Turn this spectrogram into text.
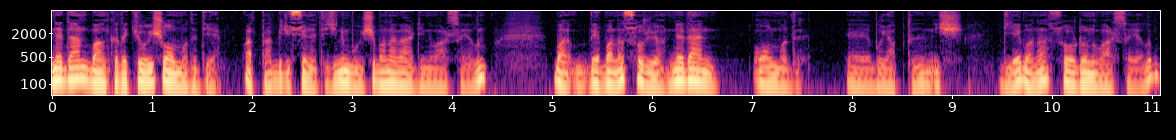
neden bankadaki o iş olmadı diye. Hatta bir üst yöneticinin bu işi bana verdiğini varsayalım. Ve bana soruyor neden olmadı e, bu yaptığın iş diye bana sorduğunu varsayalım.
